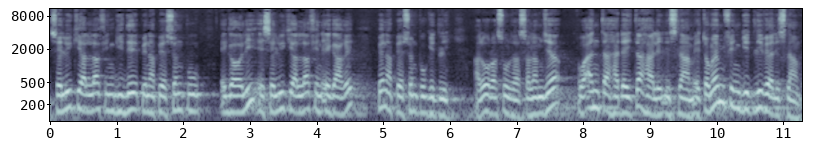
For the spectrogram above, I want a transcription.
C'est lui qui Allah fin guider pena personne pour égarer et c'est lui qui Allah fin égarer pena personne pour guider lui alors Rasul sallam dit wa anta hadaytaha lil islam et toi-même fin guide lui vers l'islam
